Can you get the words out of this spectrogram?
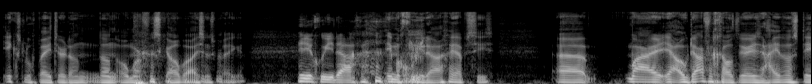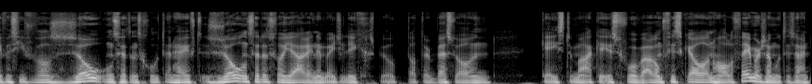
ik sloeg beter dan, dan Omar Vizquel bij wijze van spreken. In je goede dagen. In mijn goede dagen, ja precies. Uh, maar ja, ook daarvoor geldt weer, hij was defensief wel zo ontzettend goed. En hij heeft zo ontzettend veel jaren in de Major League gespeeld. Dat er best wel een case te maken is voor waarom Fiscal een Hall of Famer zou moeten zijn.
